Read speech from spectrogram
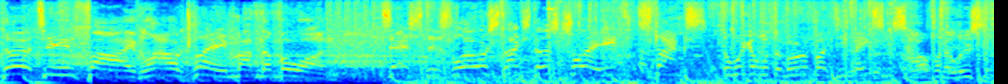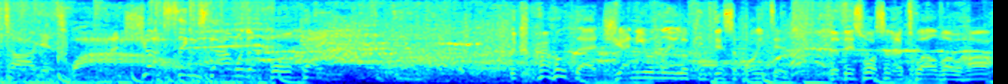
13-5. Loud claim, map number one. Zest is low. Stax does trade. Stax the wiggle with the movement. He makes himself an elusive target. Wow. And shuts things down with a 4K. The crowd there genuinely looking disappointed that this wasn't a 12-0 half.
